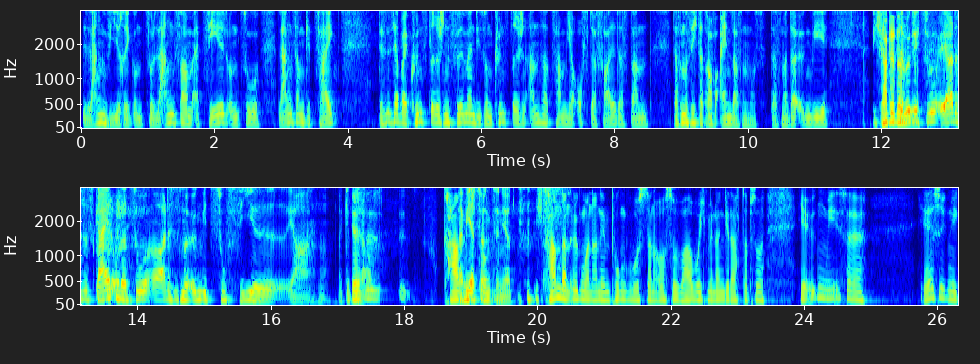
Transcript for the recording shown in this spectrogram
langwierig und zu langsam erzählt und zu langsam gezeigt. Das ist ja bei künstlerischen Filmen, die so einen künstlerischen Ansatz haben, ja oft der Fall, dass dann, dass man sich darauf einlassen muss, dass man da irgendwie ich hatte dann ja wirklich zu, ja, das ist geil oder zu, oh, das ist mir irgendwie zu viel. Ja, da gibt es ja, ja auch. Äh, Bei mir hat es funktioniert. Ich kam dann irgendwann an den Punkt, wo es dann auch so war, wo ich mir dann gedacht habe, so, ja, irgendwie ist er, er ist irgendwie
